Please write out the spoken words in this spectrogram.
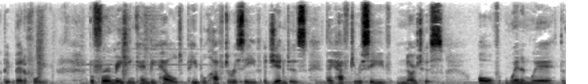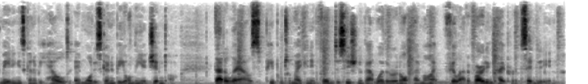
a bit better for you. Before a meeting can be held, people have to receive agendas. They have to receive notice of when and where the meeting is going to be held and what is going to be on the agenda. That allows people to make an informed decision about whether or not they might fill out a voting paper and send it in,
